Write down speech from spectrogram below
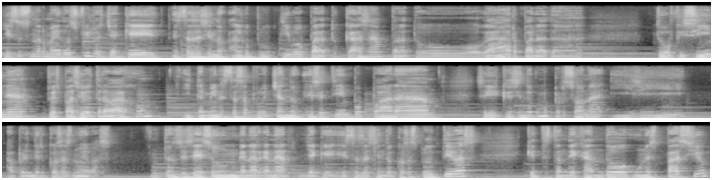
Y esto es un arma de dos filos, ya que estás haciendo algo productivo para tu casa, para tu hogar, para tu oficina, tu espacio de trabajo. Y también estás aprovechando ese tiempo para seguir creciendo como persona y aprender cosas nuevas. Entonces es un ganar-ganar, ya que estás haciendo cosas productivas que te están dejando un espacio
